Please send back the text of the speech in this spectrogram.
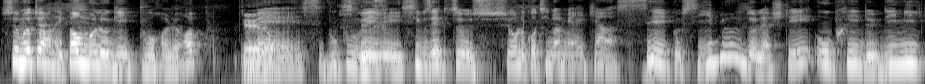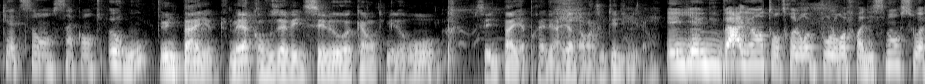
Ce moteur n'est pas homologué pour l'Europe, Eh mais si vous pouvez, si vous êtes euh, sur le continent américain, c'est possible de l'acheter au prix de 10 450 euros. Une paille. De toute manière, quand vous avez une CVO à 40 000 euros, c'est une paille après derrière d'en rajouter 10 000. hein. Et il y a une variante entre le- pour le refroidissement, soit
